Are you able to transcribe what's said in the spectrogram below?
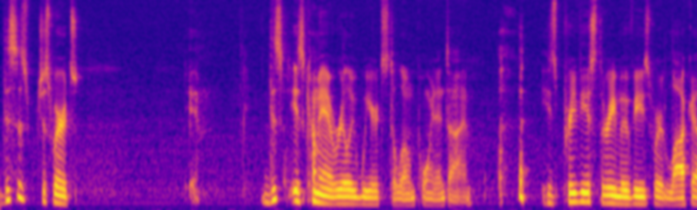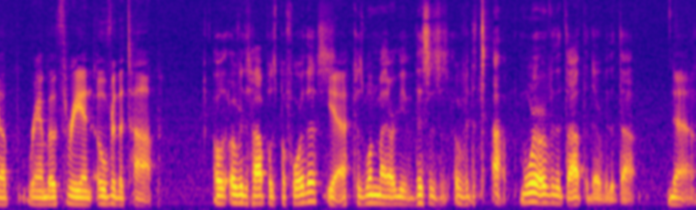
This is just where it's. This is coming at a really weird Stallone point in time. His previous three movies were Lock Up, Rambo 3, and Over the Top. Oh, Over the Top was before this? Yeah. Because one might argue this is over the top. More over the top than over the top. No.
